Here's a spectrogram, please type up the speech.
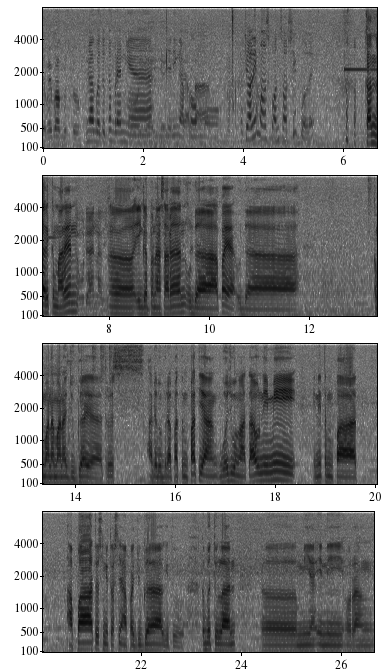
Jamnya bagus tuh. Enggak, gue tutup brandnya. Oh, iya, iya, Jadi nggak promo. Kecuali mau sponsorship boleh. Kan dari kemarin Mudah-mudahan lah bisa. eh Inga penasaran udah apa ya, udah ke mana-mana juga ya. Terus ada beberapa tempat yang gue juga nggak tahu nih Mi, ini tempat apa, terus mitosnya apa juga gitu. Kebetulan eh, Mia ini orang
